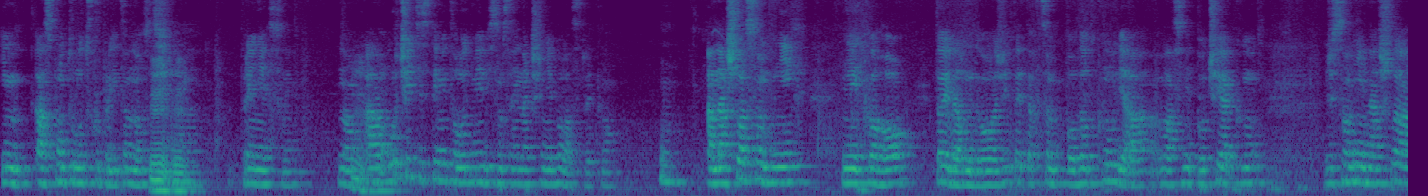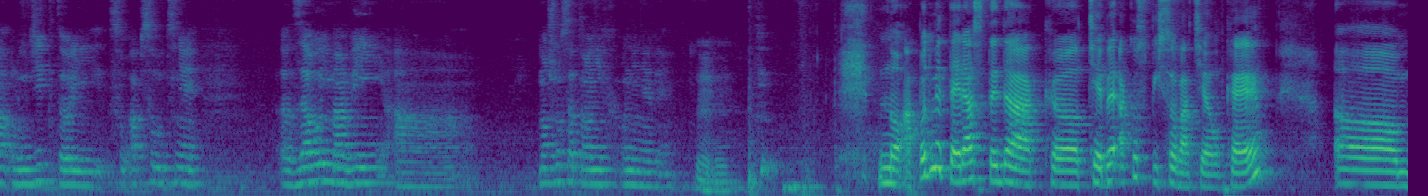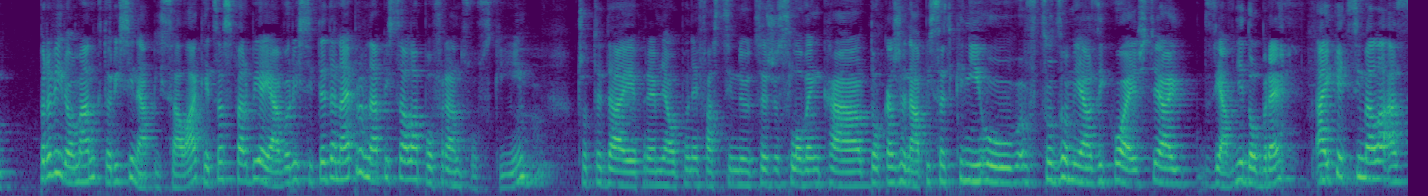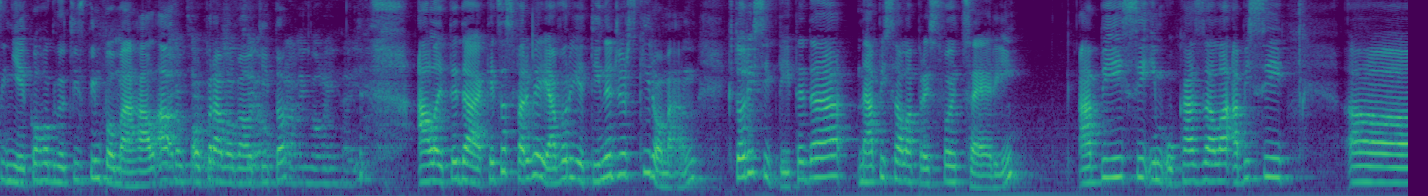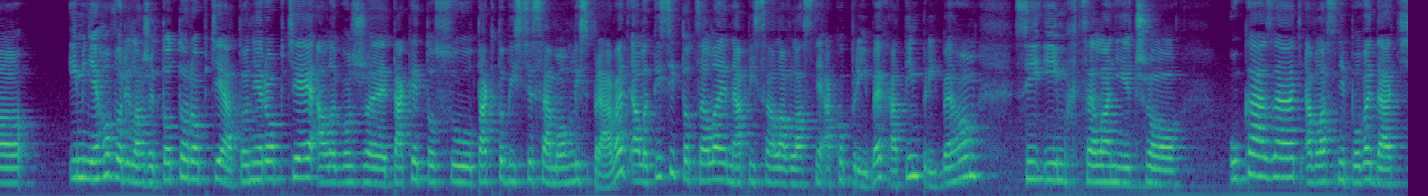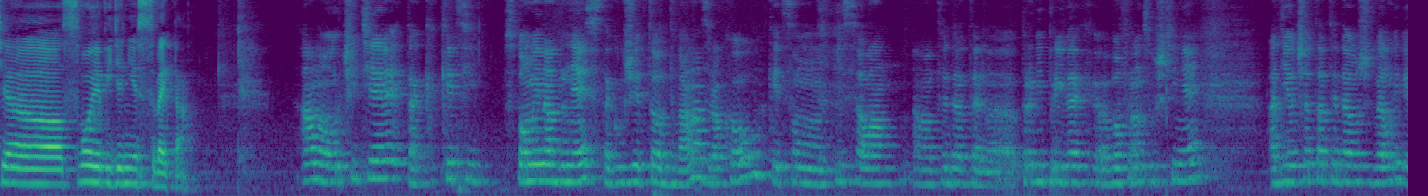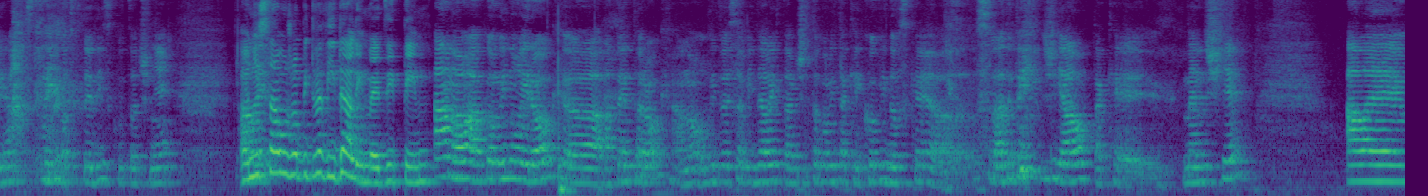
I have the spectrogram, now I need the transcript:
im aspoň tú ľudskú prítomnosť mm-hmm. priniesli. No mm-hmm. a určite s týmito ľuďmi by som sa inakšie nebola stretla. Mm. A našla som v nich niekoho, to je veľmi dôležité, to chcem podotknúť a vlastne počiarknúť, že som v nich našla ľudí, ktorí sú absolútne zaujímavý a možno sa to o nich oni nevie. Mm-hmm. No a poďme teraz teda k tebe ako spisovateľke. Um, prvý román, ktorý si napísala, Keď sa z farby a javory, si teda najprv napísala po francúzsky, mm-hmm. čo teda je pre mňa úplne fascinujúce, že Slovenka dokáže napísať knihu v cudzom jazyku a ešte aj zjavne dobre, aj keď si mala asi niekoho, kto ti s tým pomáhal a určite, opravoval určite, ti to. Boli, hej. Ale teda, keď sa sfarbia Javory je tínedžerský román, ktorý si ty teda napísala pre svoje céry, aby si im ukázala, aby si uh, im nehovorila, že toto robte a to nerobte, alebo že takéto sú, takto by ste sa mohli správať, ale ty si to celé napísala vlastne ako príbeh a tým príbehom si im chcela niečo ukázať a vlastne povedať uh, svoje videnie sveta. Áno, určite. Tak keď si spomínam dnes, tak už je to 12 rokov, keď som písala a, teda ten e, prvý príbeh e, vo francúzštine a dievčatá teda už veľmi vyrástli odtedy skutočne. Oni Ale... sa už obidve vydali medzi tým. Áno, ako minulý rok e, a tento rok, áno, obidve sa vydali, takže to boli také covidovské svadby, žiaľ, také menšie. Ale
